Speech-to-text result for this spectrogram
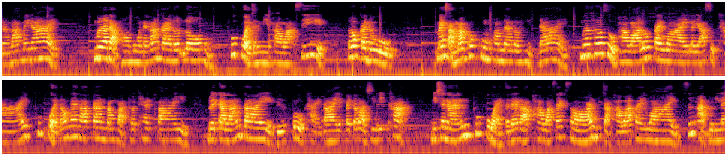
นอนหลับไม่ได้ เมื่อระดับฮอร์โมนในร่างกายลดลง ผู้ป่วยจะมีภาวะซีด โรคกระดูก ไม่สามารถควบคุมความดันโลหิตได้ เมื่อเข้าสู่ภาวะโรคไตวายระยะสุดท้าย ผู้ป่วยต้องได้รับการบำบัดทดแทนไต โดยการล้างไตหรือปลูกถ่ายไตไปตลอดชีวิตค่ะ มิฉะนั้นผู้ป่วยจะได้รับภาวะแทรกซ้อน จากภาวะไตวาย ซึ่งอาจรุนแร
